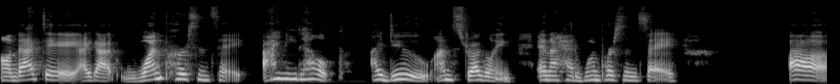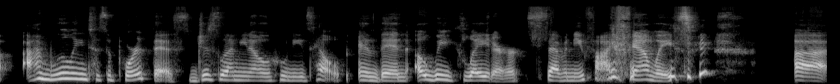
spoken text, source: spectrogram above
on that day i got one person say i need help. I do. I'm struggling. And i had one person say uh, I'm willing to support this. Just let me know who needs help. And then a week later, 75 families uh,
